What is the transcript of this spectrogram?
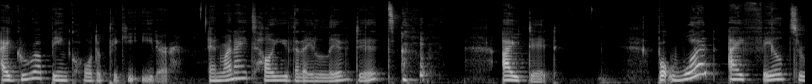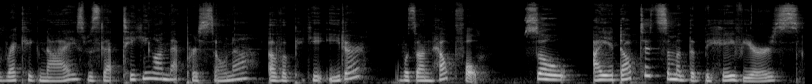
I grew up being called a picky eater, and when I tell you that I lived it, I did. But what I failed to recognize was that taking on that persona of a picky eater was unhelpful. So I adopted some of the behaviors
